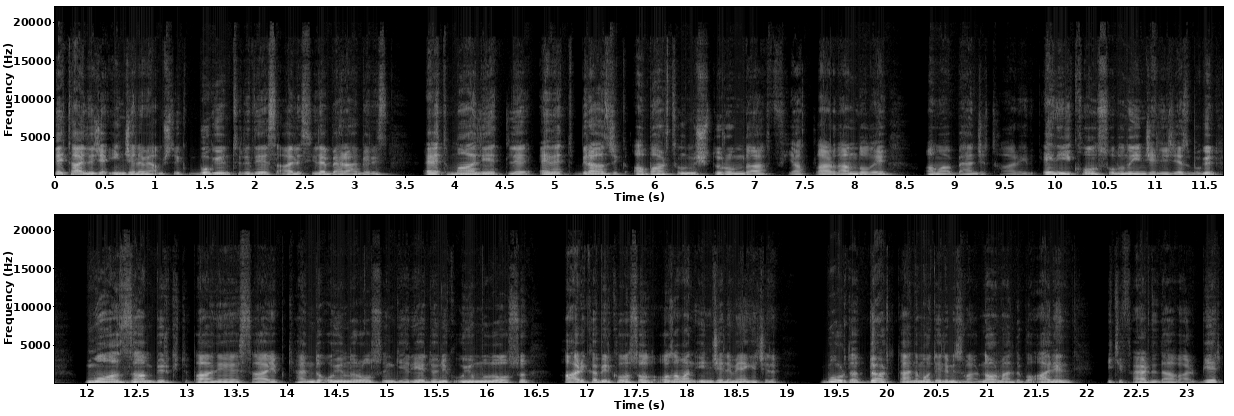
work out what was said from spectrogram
detaylıca inceleme yapmıştık. Bugün 3DS ailesiyle beraberiz. Evet maliyetli, evet birazcık abartılmış durumda fiyatlardan dolayı ama bence tarihin en iyi konsolunu inceleyeceğiz bugün. Muazzam bir kütüphaneye sahip, kendi oyunları olsun, geriye dönük uyumluluğu olsun. Harika bir konsol. O zaman incelemeye geçelim. Burada 4 tane modelimiz var. Normalde bu ailenin iki ferdi daha var. Bir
